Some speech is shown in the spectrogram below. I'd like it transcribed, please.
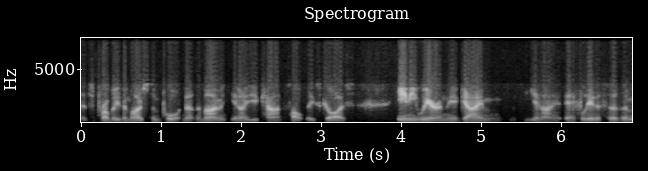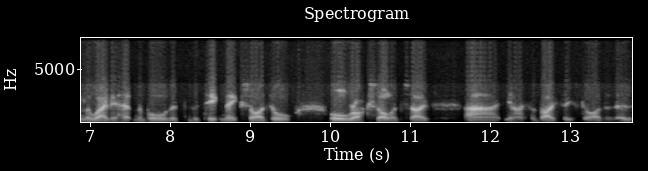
it's probably the most important at the moment. You know, you can't fault these guys anywhere in their game. you know, athleticism, the way they're hitting the ball, the, the technique side's all all rock solid. So, uh, you know, for both these guys, it is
